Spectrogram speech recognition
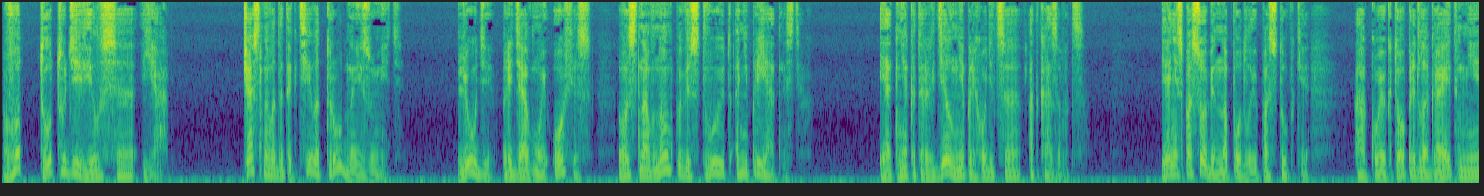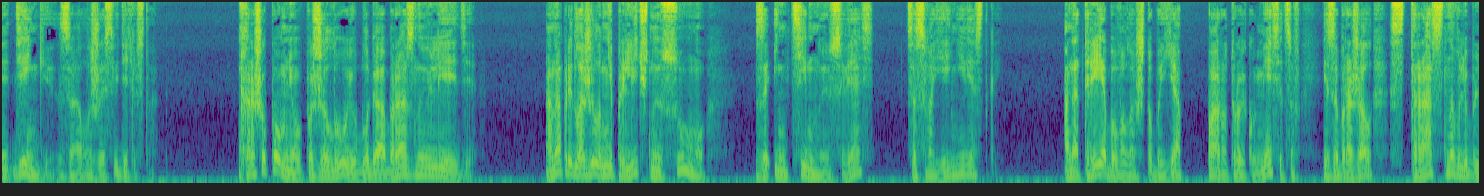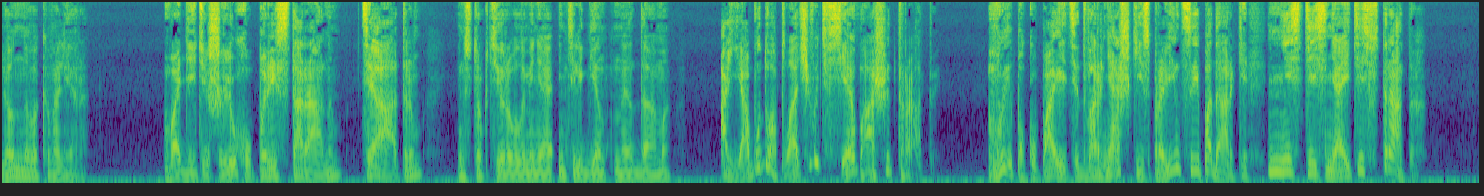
Вот тут удивился я. Частного детектива трудно изумить. Люди, придя в мой офис, в основном повествуют о неприятностях. И от некоторых дел мне приходится отказываться. Я не способен на подлые поступки, а кое-кто предлагает мне деньги за лжесвидетельство. Хорошо помню пожилую, благообразную леди. Она предложила мне приличную сумму за интимную связь со своей невесткой. Она требовала, чтобы я пару-тройку месяцев изображал страстно влюбленного кавалера. «Водите шлюху по ресторанам, театрам», инструктировала меня интеллигентная дама, «а я буду оплачивать все ваши траты». Вы покупаете дворняжки из провинции подарки, не стесняйтесь в тратах.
